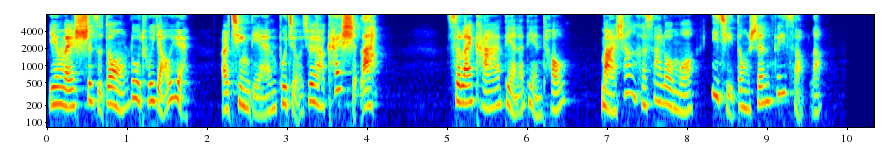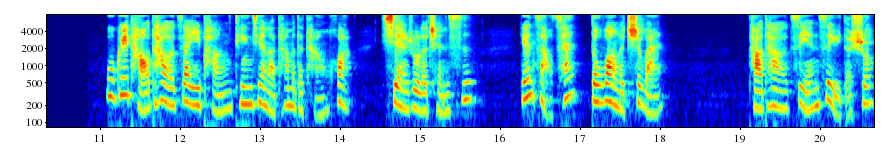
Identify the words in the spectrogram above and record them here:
因为狮子洞路途遥远，而庆典不久就要开始啦。苏莱卡点了点头，马上和萨洛摩一起动身飞走了。乌龟淘淘在一旁听见了他们的谈话，陷入了沉思，连早餐都忘了吃完。淘淘自言自语地说：“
